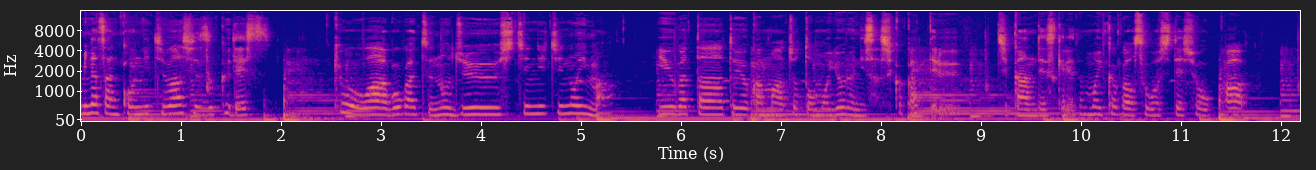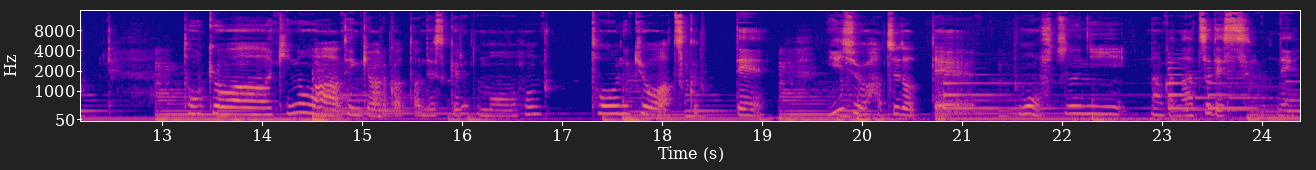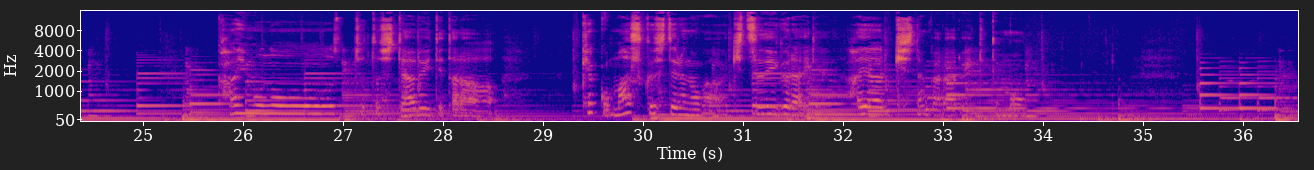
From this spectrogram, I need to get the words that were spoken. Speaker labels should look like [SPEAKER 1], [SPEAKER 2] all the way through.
[SPEAKER 1] 皆さんこんにちはしずくです。今日は5月の17日の今夕方というかまあちょっともう夜に差し掛かってる時間ですけれどもいかがお過ごしでしょうか？東京は昨日は天気悪かったんですけれども本当に今日は暑くって28度ってもう普通になんか夏ですよね。買い物をちょっとして歩いてたら結構マスクしてるのがきついぐらいで早歩きしながら歩いてても。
